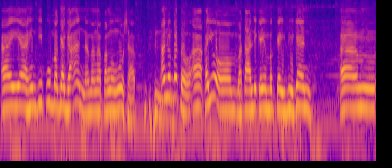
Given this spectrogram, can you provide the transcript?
ay ah, hindi po magagaan na mga pangungusap. ano ba to? Ah, kayo, matali kayong magkaibigan. Um,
